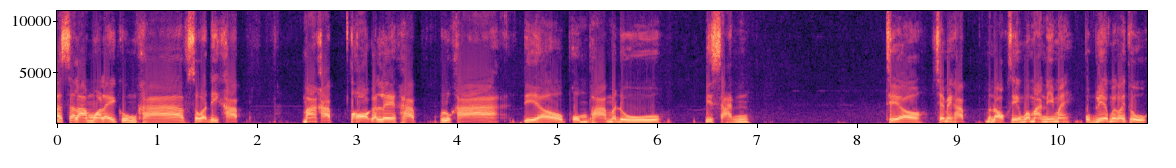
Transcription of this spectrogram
อัสสลามุอะลัยกุมครับ สวัสดีครับ มาครับต่อกันเลยครับ ลูกค้า เดี๋ยวผมพามาดูนิสสันเทียวใช่ไหมครับ มันออกเสียงประมาณนี้ไหม ผมเรียกไม่ค่อยถูก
